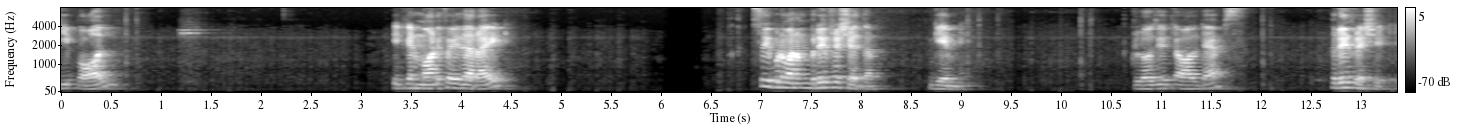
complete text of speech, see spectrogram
Keep all it can modify the right. So ఇప్పుడు మనం రిఫ్రెష్ చేద్దాం గేమ్ని close it all tabs refresh it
